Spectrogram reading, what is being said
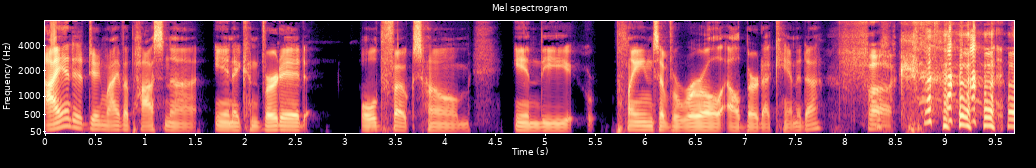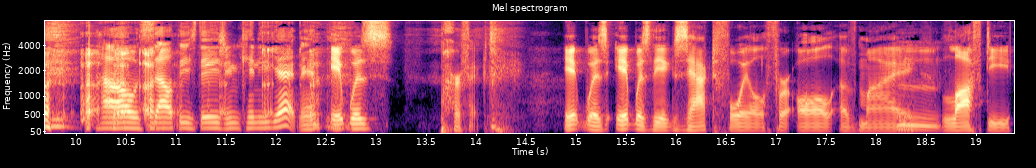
I ended up doing my vipassana in a converted old folks' home in the plains of rural Alberta, Canada. Fuck. How Southeast Asian can you get, man? It was perfect. It was it was the exact foil for all of my lofty.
